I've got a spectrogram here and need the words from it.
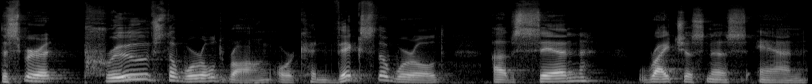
The Spirit proves the world wrong or convicts the world of sin, righteousness, and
